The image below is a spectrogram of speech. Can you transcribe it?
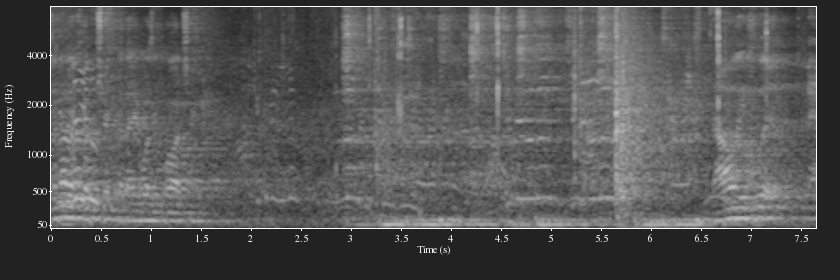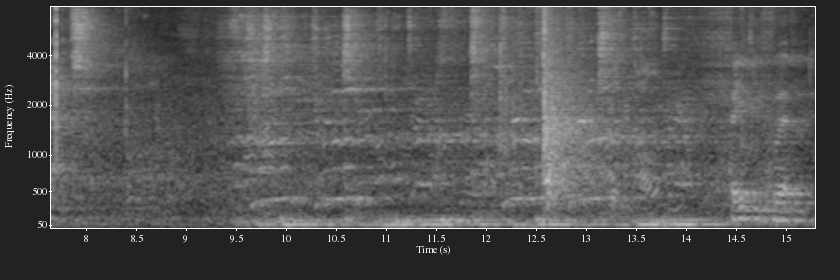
was another flip trick that I wasn't watching. Nollie flip, match. you, flip.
